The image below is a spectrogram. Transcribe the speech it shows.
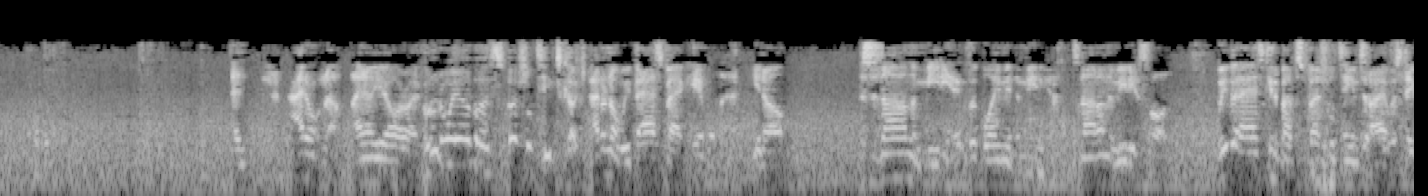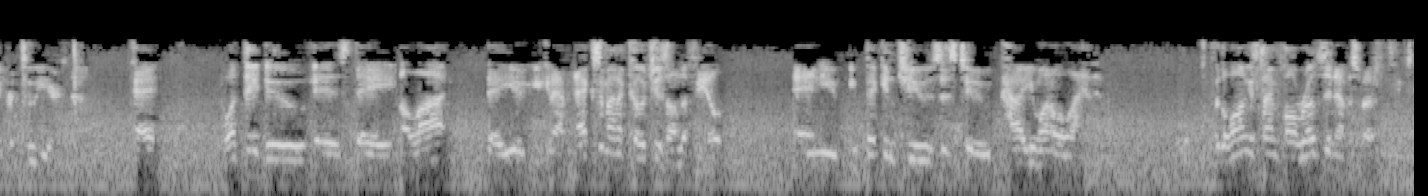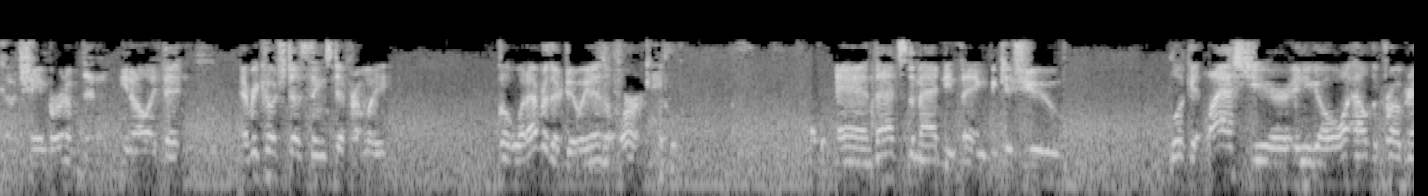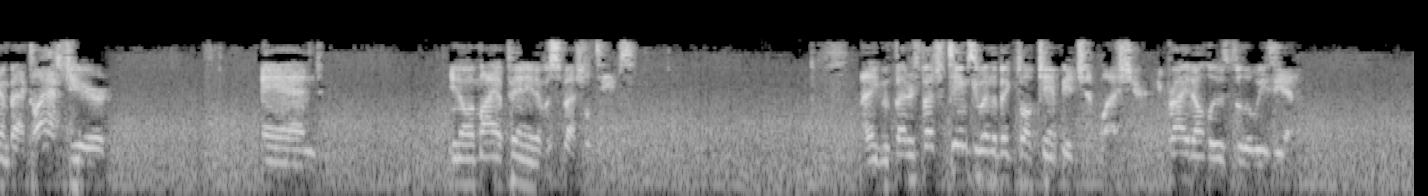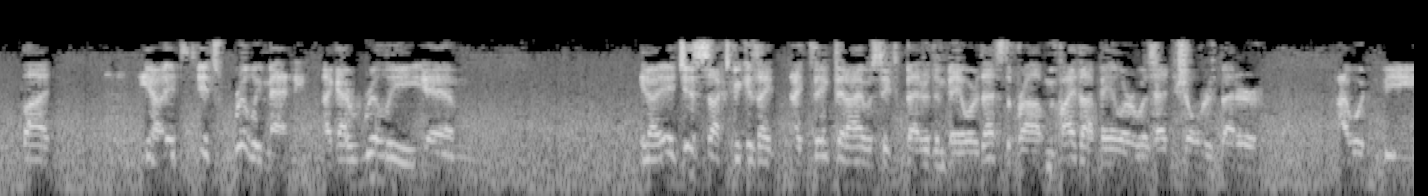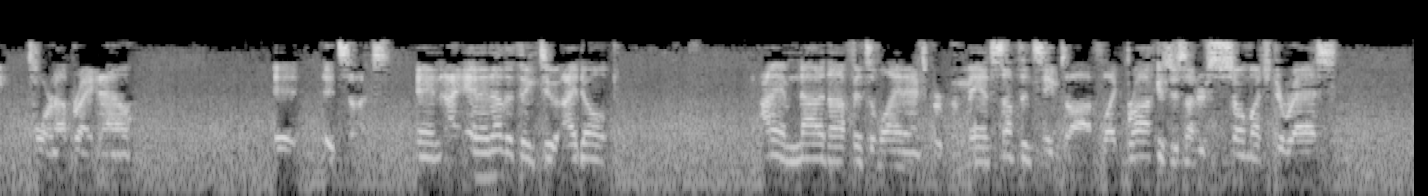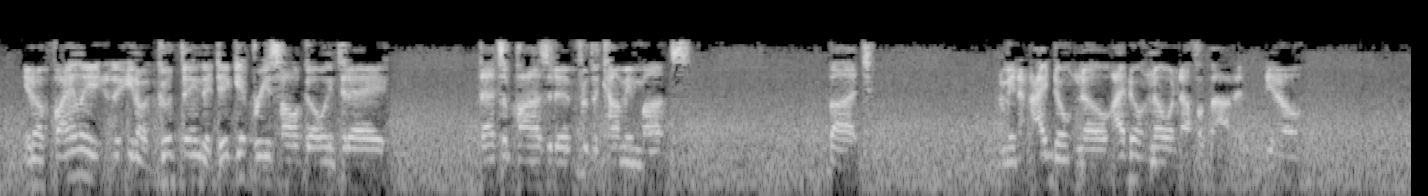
And I don't know. I know you all are like, who do we have a special teams coach? I don't know. We've asked Matt Campbell that. You know, this is not on the media. Quit blaming the media. It's not on the media's fault. We've been asking about special teams at Iowa State for two years now. Okay? What they do is they allot they you, you can have X amount of coaches on the field, and you you pick and choose as to how you want to align them. For the longest time, Paul Rhoads didn't have a special teams coach. Shane Burnham didn't. You know, like that. Every coach does things differently, but whatever they're doing isn't working. And that's the maddening thing because you look at last year and you go, what held the program back last year? And, you know, in my opinion, it was special teams. I think with better special teams, you win the Big 12 championship last year. You probably don't lose to Louisiana. But, you know, it's, it's really maddening. Like, I really am you know, it just sucks because I, I think that Iowa State's better than Baylor. That's the problem. If I thought Baylor was head and shoulders better, I wouldn't be torn up right now. It it sucks. And I, and another thing too, I don't. I am not an offensive line expert, but man, something seems off. Like Brock is just under so much duress. You know, finally, you know, good thing they did get Breece Hall going today. That's a positive for the coming months but I mean, I don't know. I don't know enough about it. You know,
